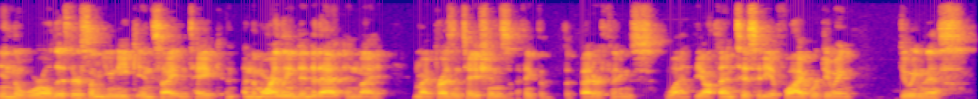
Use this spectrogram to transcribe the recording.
in the world? Is there some unique insight and take? And, and the more I leaned into that in my in my presentations, I think the, the better things went. The authenticity of why we're doing doing this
